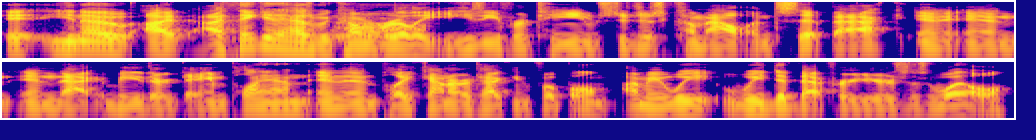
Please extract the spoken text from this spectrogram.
it, you know I, I think it has become really easy for teams to just come out and sit back and and and that be their game plan, and then play counterattacking football. I mean we we did that for years as well.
